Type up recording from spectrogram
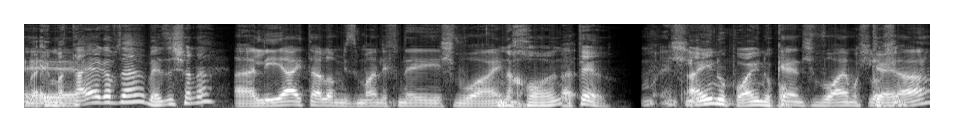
אה, מתי אגב זה היה? באיזה שנה? העלייה הייתה לא מזמן לפני שבועיים נכון. אה, יותר. היינו פה היינו פה. כן שבועיים או שלושה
